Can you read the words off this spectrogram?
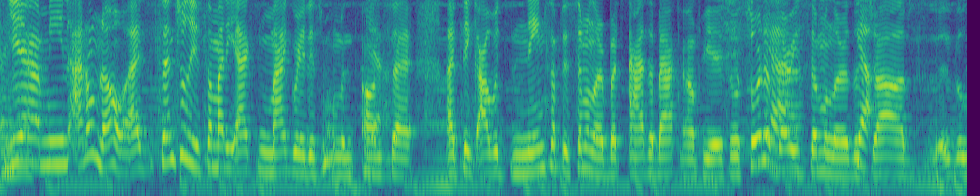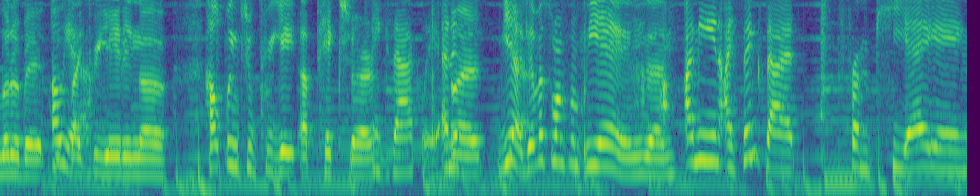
I Yeah, I mean, I don't know. I, essentially, if somebody asked me my greatest moment on Yeah. set, I think I would name something similar, but as a background PA. So it's sort of Yeah. very similar. The Yeah. jobs a little bit, Oh, just like creating a, helping to create a picture. Exactly, and but it's yeah, give us one from PAing then. I mean, I think that from PAing,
